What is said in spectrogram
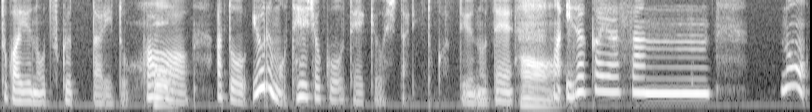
とかいうのを作ったりとか、はいはい、あと夜も定食を提供したりとかっていうのでまあ、居酒屋さんの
